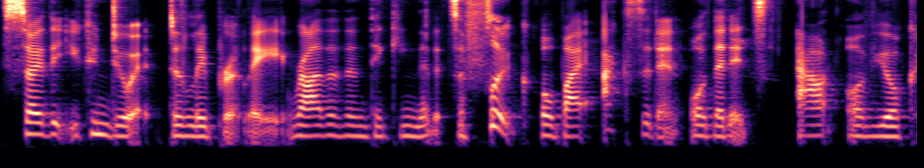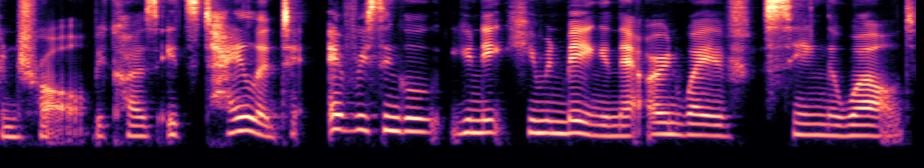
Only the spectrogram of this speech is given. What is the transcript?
so that you can do it deliberately rather than thinking that it's a fluke or by accident or that it's out of your control because it's tailored to every single unique human being in their own way of seeing the world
